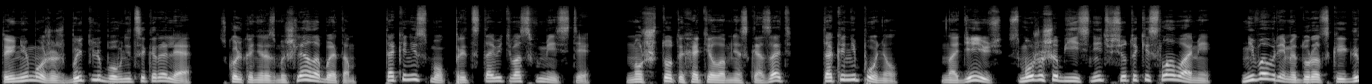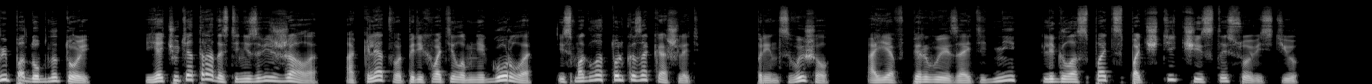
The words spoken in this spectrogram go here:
«Ты не можешь быть любовницей короля. Сколько не размышлял об этом, так и не смог представить вас вместе. Но что ты хотела мне сказать, так и не понял. Надеюсь, сможешь объяснить все-таки словами, не во время дурацкой игры, подобно той. Я чуть от радости не завизжала, а клятва перехватила мне горло и смогла только закашлять. Принц вышел, а я впервые за эти дни легла спать с почти чистой совестью.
